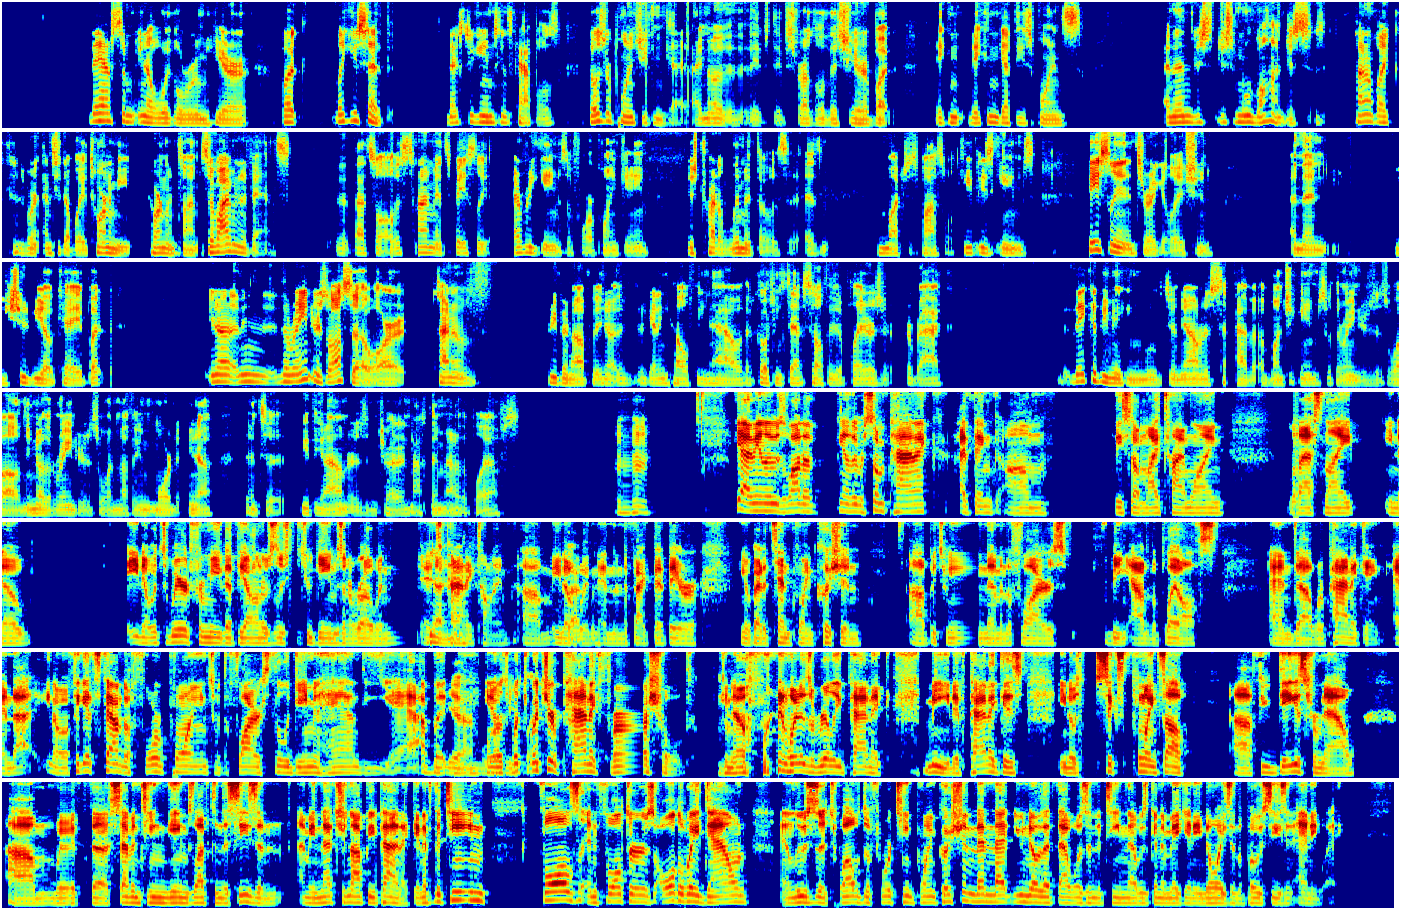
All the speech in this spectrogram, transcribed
they have some you know wiggle room here. But like you said, next two games against Capitals, those are points you can get. I know that they've they've struggled this year, but they can they can get these points, and then just just move on. Just kind of like because we're NCAA tournament tournament time, survive in advance. That's all. This time it's basically every game is a four point game just try to limit those as much as possible. Keep these games basically into regulation, and then you should be okay. But you know, I mean, the Rangers also are kind of creeping up. You know, they're getting healthy now. Their coaching staff's healthy. Their players are, are back. They could be making a move too. And the Islanders have a bunch of games with the Rangers as well. And you know, the Rangers want nothing more, to, you know, than to beat the Islanders and try to knock them out of the playoffs. Mm-hmm yeah, I mean, there was a lot of, you know, there was some panic, I think, um, at least on my timeline last night, you know, you know, it's weird for me that the Islanders lose two games in a row and it's yeah, panic yeah. time. Um, you know, exactly. and, and then the fact that they are, you know, got a 10 point cushion uh, between them and the Flyers for being out of the playoffs. And uh, we're panicking. And that, you know, if it gets down to four points with the Flyers still a game in hand, yeah, but, yeah, you know, what's, what's your panic threshold? You know, what does really panic mean? If panic is, you know, six points up uh, a few days from now, um, with uh, 17 games left in the season, I mean, that should not be panic. And if the team falls and falters all the way down and loses a 12 to 14 point cushion, then that you know that that wasn't a team that was going to make any noise in the postseason anyway.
